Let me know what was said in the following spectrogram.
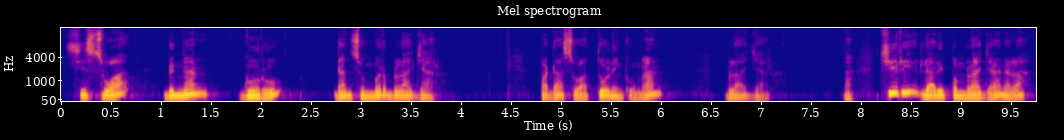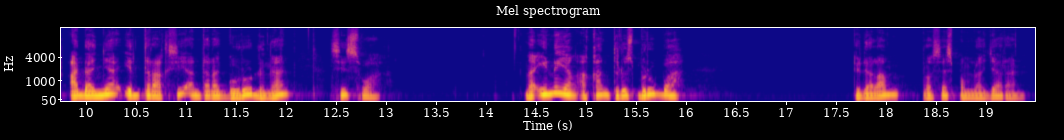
siswa dengan guru dan sumber belajar pada suatu lingkungan belajar. Nah, ciri dari pembelajaran adalah adanya interaksi antara guru dengan siswa. Nah, ini yang akan terus berubah di dalam proses pembelajaran.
